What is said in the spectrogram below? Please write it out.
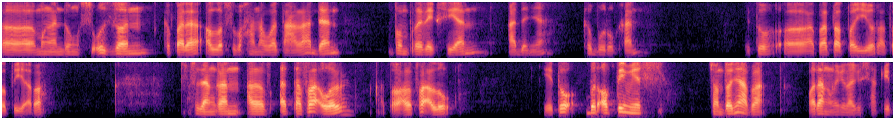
e, mengandung suuzon kepada Allah Subhanahu wa taala dan pemprediksian adanya keburukan. Itu e, apa tatayur atau tiarah Sedangkan al-tafa'ul atau al-fa'lu itu beroptimis. Contohnya apa? Orang lagi-lagi sakit.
